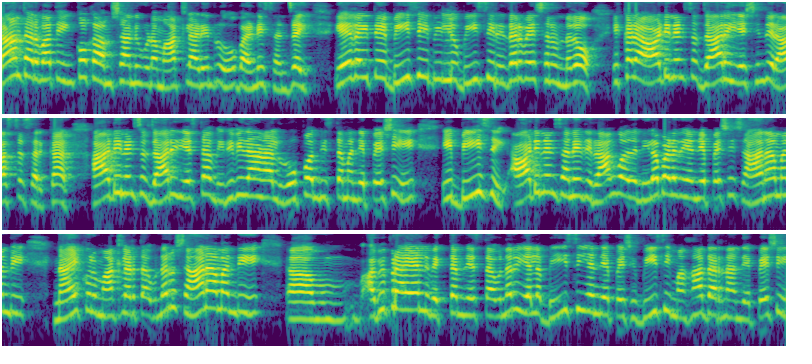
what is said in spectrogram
దాని తర్వాత ఇంకొక అంశాన్ని కూడా మాట్లాడినరు బండి సంజయ్. ఏదైతే బీసీ బిల్లు బీసీ రిజర్వేషన్ ఉన్నదో ఇక్కడ ఆర్డినెన్స్ జారీ చేసింది రాష్ట్ర సర్కార్. ఆర్డినెన్స్ జారీ చేస్తే విధి విధానాలు రూపొందిస్తామని చెప్పేసి ఈ బీసీ ఆర్డినెన్స్ అనేది రాంగు అది నిలబడది అని చెప్పేసి చాలా మంది నాయకులు మాట్లాడుతూ ఉన్నారు. చాలా మంది అభిప్రాయాన్ని వ్యక్తం చేస్తూ ఉన్నారు. ఇలా బీసీ అని చెప్పేసి బీసీ మహాధరణ అని చెప్పేసి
